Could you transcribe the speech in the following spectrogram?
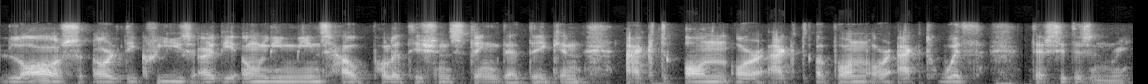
laws or decrees are the only means how politicians think that they can act on or act upon or act with their citizenry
